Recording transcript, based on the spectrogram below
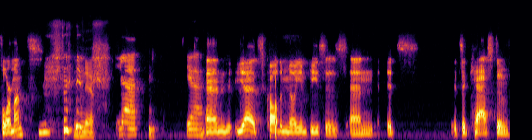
four months? yeah. yeah, yeah. And yeah, it's called A Million Pieces. And it's it's a cast of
